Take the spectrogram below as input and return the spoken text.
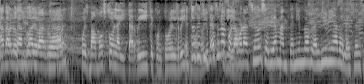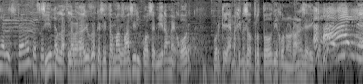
acerco a los hijos de Barrón, claro. pues vamos con la guitarrita y con todo el ritmo. Entonces, ¿no? si Yo se hace una sería- colaboración, sería manteniendo la línea de la esencia de ustedes, de su Sí, estilo pues la, verdad yo creo que sí está más fácil o se mira mejor, porque ya imagínense otros todos viejos nonones se dedican. ¡Ay,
